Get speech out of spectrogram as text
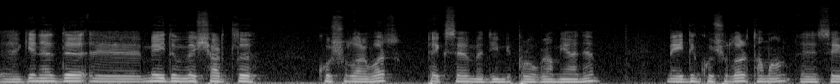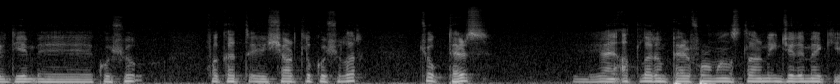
E, Genelde e, maiden ve şartlı koşular var. Pek sevmediğim bir program yani. Maiden koşular tamam e, sevdiğim e, koşu fakat e, şartlı koşular çok ters. E, yani atların performanslarını incelemek e,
